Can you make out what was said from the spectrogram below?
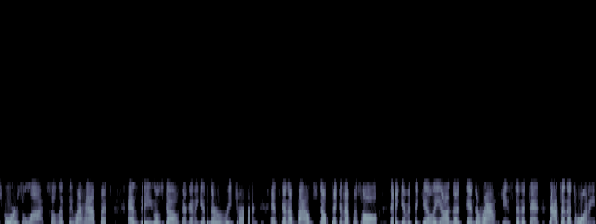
scores a lot. So let's see what happens as the Eagles go. They're going to get their return. It's going to bounce. No, picking up his haul. They give it to Gilly on the end around. He's to the 10. Now to the 20.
